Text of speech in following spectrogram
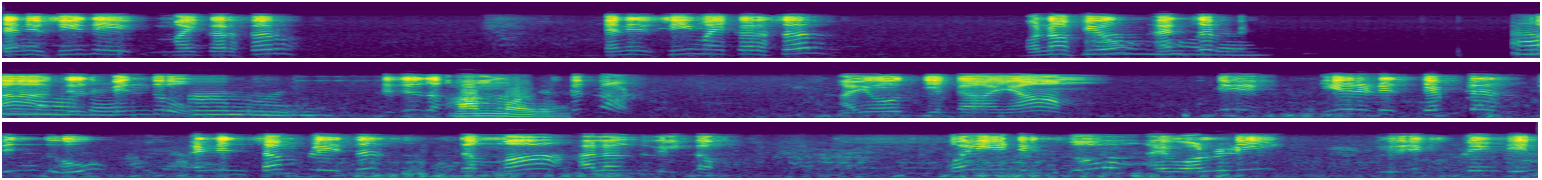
Can you see the my cursor? Can you see my cursor? One of you answer. ah this bindu this is Am Mohoday. is it not ayodhyayam okay here it is kept as bindu and in some places the ma halant will come. Why it is so i have already explained in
